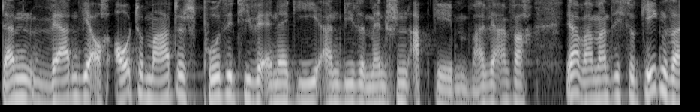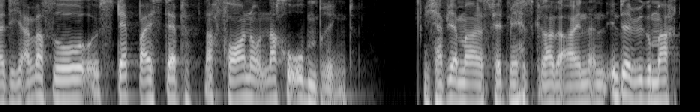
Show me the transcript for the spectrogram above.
dann werden wir auch automatisch positive Energie an diese Menschen abgeben, weil wir einfach, ja, weil man sich so gegenseitig einfach so Step Step by Step nach vorne und nach oben bringt. Ich habe ja mal, das fällt mir jetzt gerade ein, ein Interview gemacht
